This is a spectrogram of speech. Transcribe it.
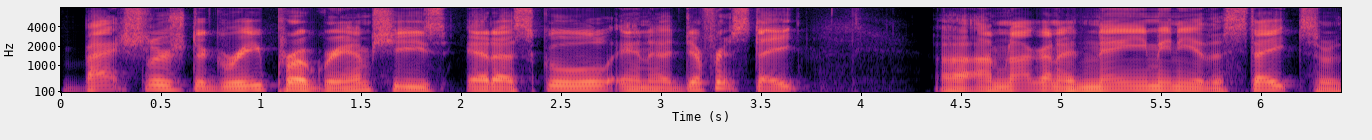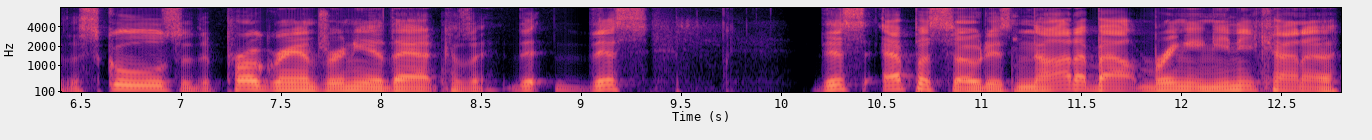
bachelor's degree program. She's at a school in a different state. Uh, I'm not going to name any of the states or the schools or the programs or any of that because th- this this episode is not about bringing any kind of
